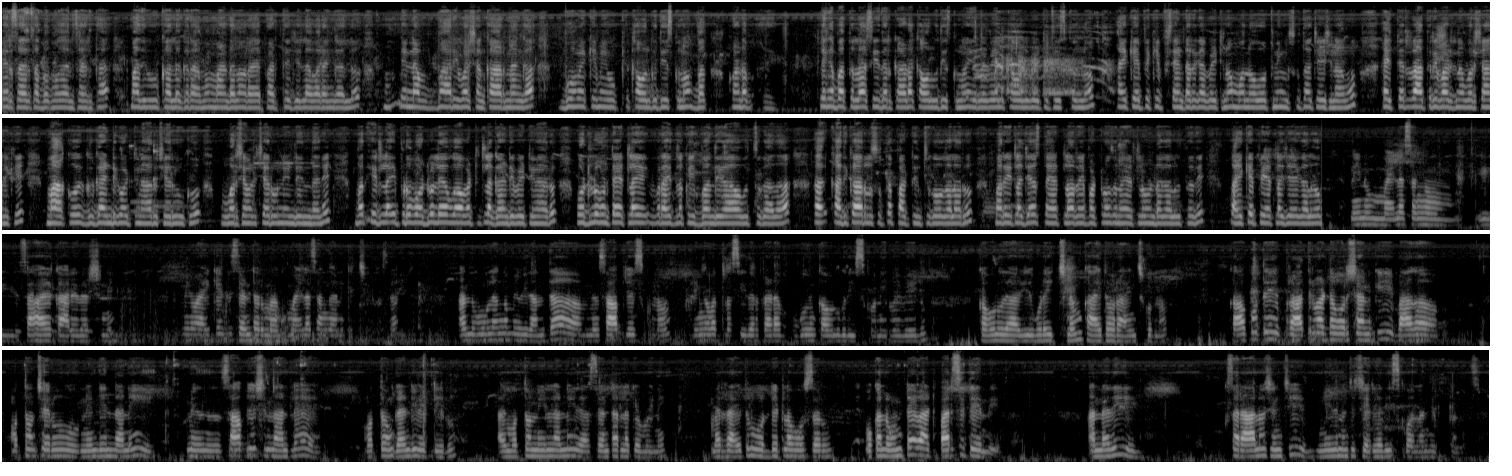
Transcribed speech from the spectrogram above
పేరు సరిత బొమ్మగాని సరిత మాది ఊకల్ల గ్రామం మండలం రాయపర్తి జిల్లా వరంగల్లో నిన్న భారీ వర్షం కారణంగా భూమికి మేము కౌలుకు తీసుకున్నాం. కొండ లింగబత్తుల సీదర్ కాడ కౌలుకు తీసుకున్నాం. ఇరవై వేలు కౌలు పెట్టి తీసుకున్నాం. ఐకేపీకి సెంటర్గా పెట్టినాం. మొన్న ఓపెనింగ్ సుతా చేసినాము. అయితే రాత్రి పడిన వర్షానికి మాకు గండి కొట్టినారు చెరువుకు. వర్షం చెరువు నిండిందని. మరి ఇట్లా ఇప్పుడు వడ్లు లేవు కాబట్టి ఇట్లా గండి పెట్టినారు. వడ్లు ఉంటే ఎట్లా రైతులకు ఇబ్బంది కావచ్చు కదా? అధికారులు సుతా పట్టించుకోగలరు. మరి ఇట్లా చేస్తే ఎట్లా? రేపటి రోజున ఎట్లా ఉండగలుగుతుంది? ఐకేపీ ఎట్లా చేయగలగం? నేను మహిళా సంఘం ఈ సహాయ కార్యదర్శిని. మేము ఐకేపీ సెంటర్ మాకు మహిళా సంఘానికి ఇచ్చారు సార్. అందు మూలంగా మేము ఇదంతా మేము సాఫ్ చేసుకున్నాం. లింగవత్ల సీదర్ కాడ భూమి కౌలుకు తీసుకొని ఇరవై వేలు కౌలు ఇది కూడా ఇచ్చినాం కాగితం రాయించుకున్నాం. కాకపోతే రాత్రి పడ్డ వర్షానికి బాగా మొత్తం చెరువు నిండిందని మేము సాఫ్ చేసిన దాంట్లో మొత్తం గండి పెట్టిర్రు. అది మొత్తం నీళ్ళన్నీ సెంటర్లకే పోయినాయి. మరి రైతులు ఒడ్డెట్లా పోస్తారు? ఒకళ్ళు ఉంటే వాటి పరిస్థితి ఏంది? అన్నది ఒకసారి ఆలోచించి మీద నుంచి చర్య తీసుకోవాలని చెప్తున్నాను సార్.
